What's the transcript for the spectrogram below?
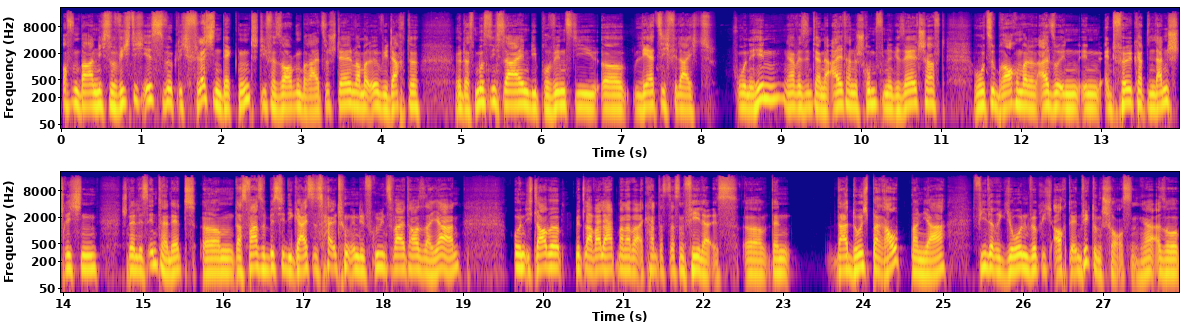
offenbar nicht so wichtig ist, wirklich flächendeckend die Versorgung bereitzustellen, weil man irgendwie dachte, das muss nicht sein, die Provinz, die äh, leert sich vielleicht ohnehin. Ja, wir sind ja eine alternde, schrumpfende Gesellschaft. Wozu brauchen wir dann also in, in entvölkerten Landstrichen schnelles Internet? Ähm, das war so ein bisschen die Geisteshaltung in den frühen 2000er Jahren. Und ich glaube, mittlerweile hat man aber erkannt, dass das ein Fehler ist. Äh, denn dadurch beraubt man ja viele Regionen wirklich auch der Entwicklungschancen. Ja, also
